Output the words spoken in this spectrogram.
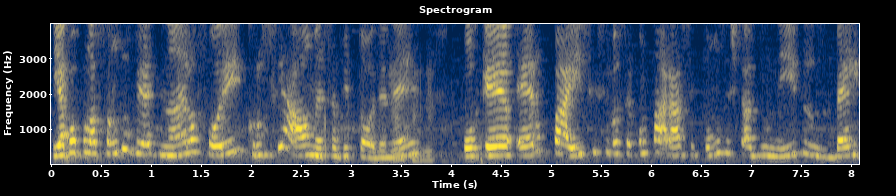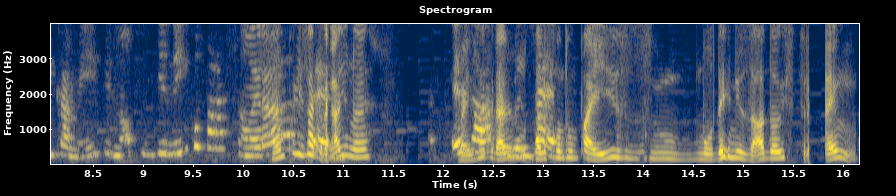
E a população do Vietnã ela foi crucial nessa vitória, né? Uhum. Porque era um país que, se você comparasse com os Estados Unidos, belicamente, nossa, não tinha nem comparação. Era É um país agrário, né? País Exato, agrário lutando contra um país modernizado ao extremo.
